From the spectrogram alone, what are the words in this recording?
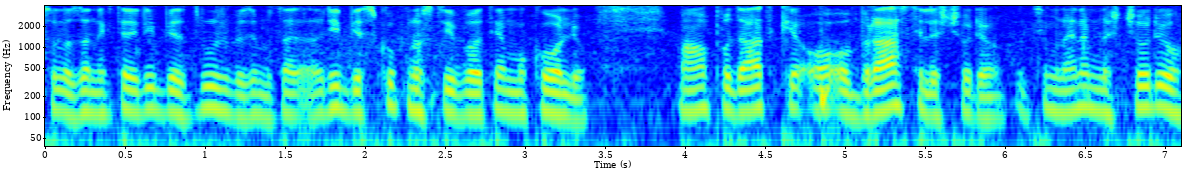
celo za nekatere ribje združbe, za ribje skupnosti v tem okolju. Imamo podatke o obrasti leščurjev. Recimo na enem leščurju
